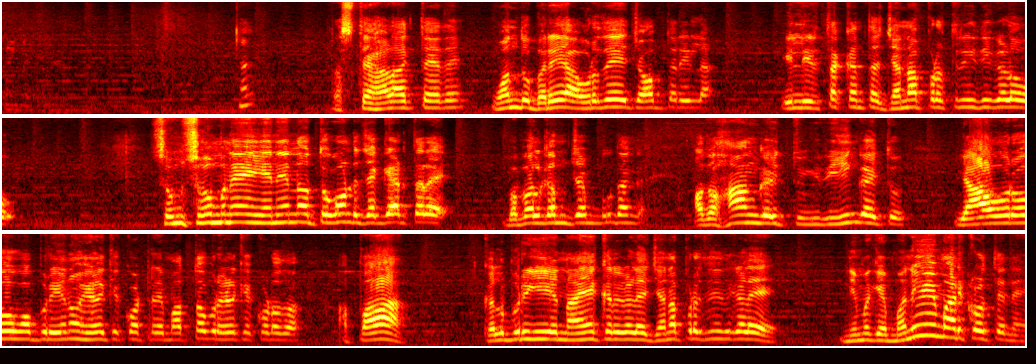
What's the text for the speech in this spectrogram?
thank you ರಸ್ತೆ ಹಾಳಾಗ್ತಾ ಇದೆ. ಒಂದು ಬರೀ ಅವ್ರದೇ ಜವಾಬ್ದಾರಿ ಇಲ್ಲ. ಇಲ್ಲಿರ್ತಕ್ಕಂಥ ಜನಪ್ರತಿನಿಧಿಗಳು ಸುಮ್ ಸುಮ್ಮನೆ ಏನೇನೋ ತಗೊಂಡು ಜಗ್ಗಾಡ್ತಾರೆ. ಬಬಲ್ ಗಮ್ ಜಂಪ್ದಂಗೆ. ಅದು ಹಾಂಗಾಯ್ತು ಇದು ಹಿಂಗಾಯ್ತು. ಯಾವರೋ ಒಬ್ರು ಏನೋ ಹೇಳಿಕೆ ಕೊಟ್ಟರೆ ಮತ್ತೊಬ್ರು ಹೇಳಿಕೆ ಕೊಡೋದು. ಅಪ್ಪ ಕಲಬುರಗಿಯ ನಾಯಕರುಗಳೇ ಜನಪ್ರತಿನಿಧಿಗಳೇ ನಿಮಗೆ ಮನವಿ ಮಾಡಿಕೊಳ್ತೇನೆ.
